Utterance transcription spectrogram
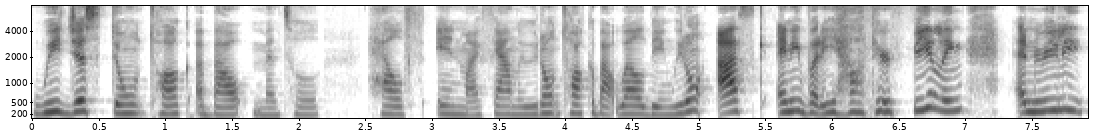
We just don't talk about mental health in my family. We don't talk about well being. We don't ask anybody how they're feeling and really,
